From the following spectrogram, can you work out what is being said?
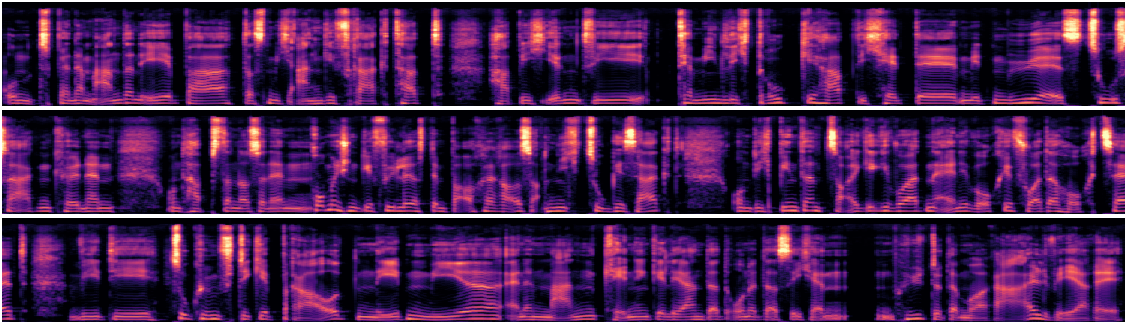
Und bei einem anderen Ehepaar, das mich angefragt hat, habe ich irgendwie terminlich Druck gehabt. Ich hätte mit Mühe es zusagen können und habe es dann aus einem komischen Gefühl aus dem Bauch heraus auch nicht zugesagt. Und ich bin dann Zeuge geworden, eine Woche vor der Hochzeit, wie die zukünftige Braut neben mir einen Mann kennengelernt hat, ohne dass ich ein Hüter der Moral wäre.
